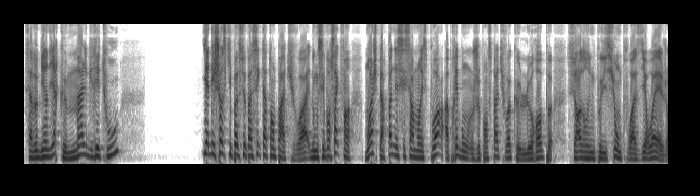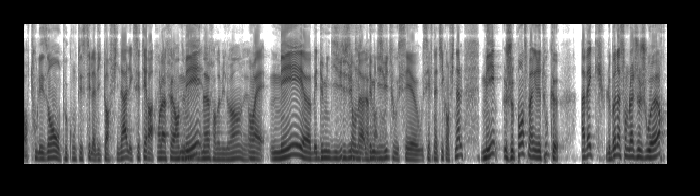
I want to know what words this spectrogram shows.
ça veut bien dire que malgré tout, il y a des choses qui peuvent se passer que t'attends pas, tu vois. Donc c'est pour ça que, enfin, moi je perds pas nécessairement espoir. Après, bon, je pense pas, tu vois, que l'Europe sera dans une position où on pourra se dire, ouais, genre tous les ans on peut contester la victoire finale, etc. On l'a fait en Mais- 2019, en 2020. mais- Ouais, mais, euh, mais 2018, si 18, on a 19, 2018 où c'est où c'est Fnatic en finale. Mais je pense malgré tout que avec le bon assemblage de joueurs,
